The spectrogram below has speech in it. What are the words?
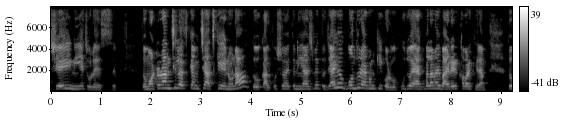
সেই নিয়ে চলে এসছে। তো মটন আনছিল আজকে, আমি আজকে এনো না। তো কাল পরশু হয়তো নিয়ে আসবে। তো যাই হোক, বন্ধুরা, এখন কি করব? পুজো একবেলা নয়, বাইরের খাবার খেলাম। তো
